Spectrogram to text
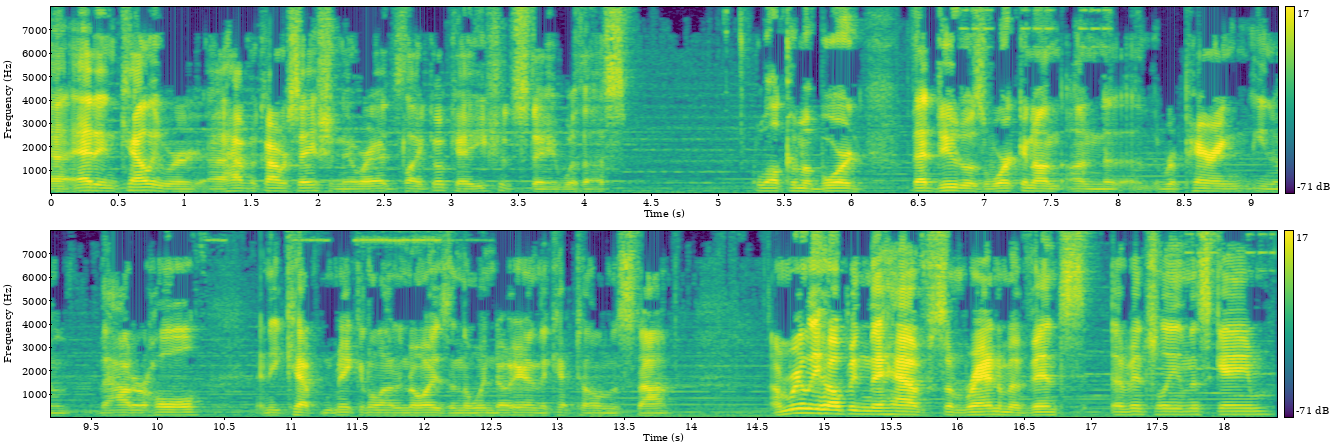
Uh, Ed and Kelly were uh, having a conversation there where Ed's like, "Okay, you should stay with us. Welcome aboard." That dude was working on on the, repairing, you know, the outer hull, and he kept making a lot of noise in the window here, and they kept telling him to stop. I'm really hoping they have some random events eventually in this game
